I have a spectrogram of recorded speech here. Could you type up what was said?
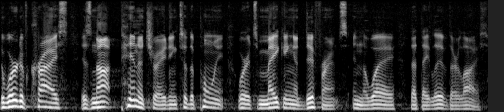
The word of Christ is not penetrating to the point where it's making a difference in the way that they live their life.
